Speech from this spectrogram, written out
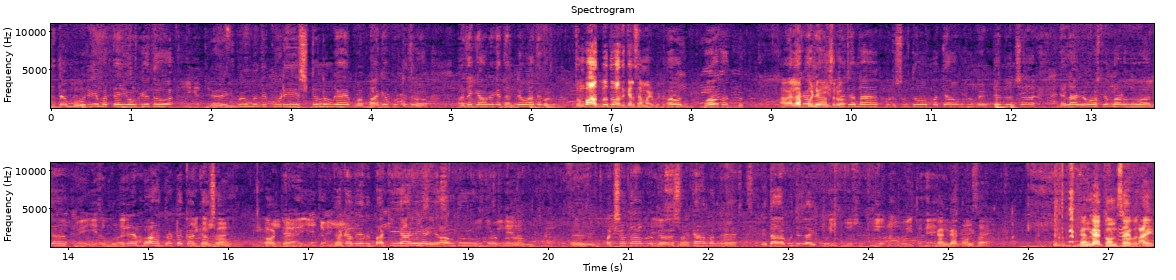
ಅದ ಮೋದಿ ಮತ್ತು ಯೋಗಿದು ಇಬ್ಬರು ಮುಂದೆ ಕೂಡಿ ಇಷ್ಟು ನಮಗೆ ಭಾಗ್ಯ ಕೊಟ್ಟಿದ್ರು. ಅದಕ್ಕೆ ಅವರಿಗೆ ಧನ್ಯವಾದಗಳು. ತುಂಬಾ ಅದ್ಭುತವಾದ ಕೆಲಸ ಮಾಡಿಬಿಟ್ಟು ಹೌದು ಬಹುತ್ ಅದ್ಭುತ. ಅವೆಲ್ಲ ಪುಣ್ಯವಂತರು. ಜನ ಕುಡಿಸೋದು ಮತ್ತೆ ಅವ್ರದ್ದು ಮೇಂಟೆನೆನ್ಸ್ ಎಲ್ಲ ವ್ಯವಸ್ಥೆ ಮಾಡೋದು ಅದು ಬಹಳ ದೊಡ್ಡ ಕೆಲಸ ಯಾಕಂದ್ರೆ ಇದು ಬಾಕಿ ಯಾರಿಗೆ ಯಾವುದು ಪಕ್ಷದ ಸರ್ಕಾರ ಬಂದ್ರೆ ಇದಾಗುದಿಲ್ಲ ಇತ್ತು. ಗಂಗಾ ಕೌನ್ಸಾಯ್. गंगा कौन सा है बताइए।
